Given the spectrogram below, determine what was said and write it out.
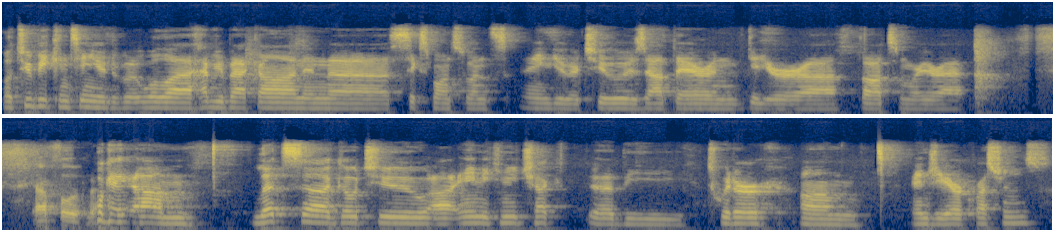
Well, to be continued, but we'll uh, have you back on in uh, six months once Angular 2 is out there and get your uh, thoughts on where you're at. Absolutely. Okay, um, let's uh, go to uh, Amy. Can you check uh, the Twitter um, ngAir questions?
